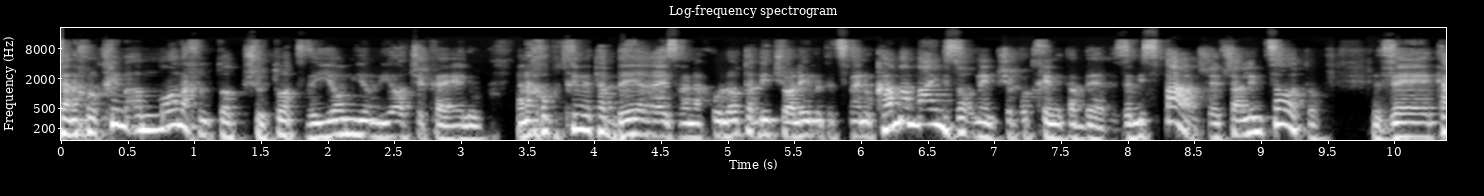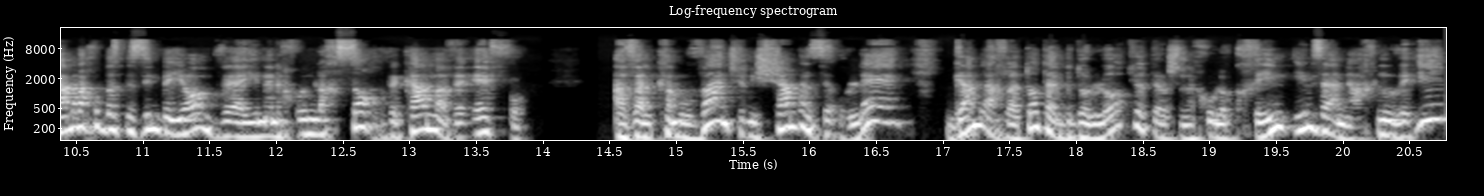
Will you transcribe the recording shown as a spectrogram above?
ואנחנו לוקחים המון החלטות פשוטות ויומיומיות שכאלו. אנחנו פותחים את הברז ואנחנו לא תמיד שואלים את עצמנו כמה מים זורמים כשפותחים את הברז, זה מספר שאפשר למצוא אותו. וכמה אנחנו מבזבזים ביום והאם אנחנו יכולים לחסוך וכמה ואיפה. אבל כמובן שמשם זה עולה גם להחלטות הגדולות יותר שאנחנו לוקחים, אם זה אנחנו ואם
